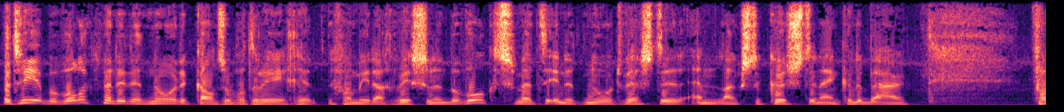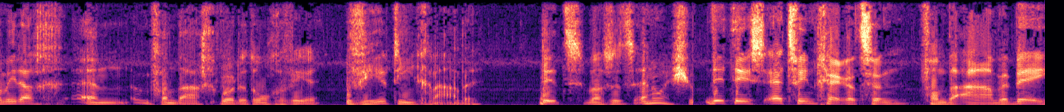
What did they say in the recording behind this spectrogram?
Het weer bewolkt met in het noorden kans op wat regen. Vanmiddag wisselend bewolkt met in het noordwesten en langs de kust een enkele bui. Vanmiddag en vandaag wordt het ongeveer 14 graden. Dit was het NOS. Dit is Edwin Gerritsen van de ANWB.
